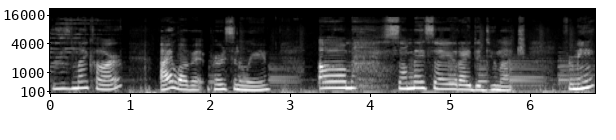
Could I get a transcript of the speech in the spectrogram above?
This is my car. I love it personally. Um, some may say that I did too much. For me,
